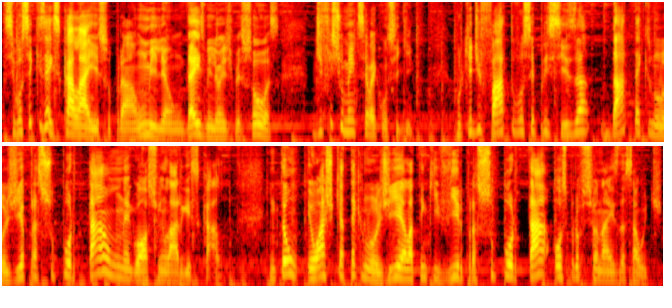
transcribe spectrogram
se você quiser escalar isso para 1 milhão, 10 milhões de pessoas, dificilmente você vai conseguir. Porque de fato você precisa da tecnologia para suportar um negócio em larga escala. Então, eu acho que a tecnologia ela tem que vir para suportar os profissionais da saúde.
